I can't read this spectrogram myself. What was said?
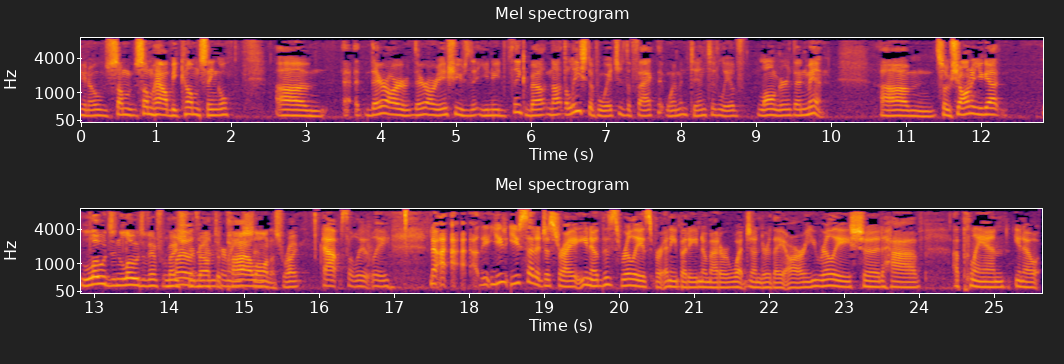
you know some somehow become single. Um, there are there are issues that you need to think about, not the least of which is the fact that women tend to live longer than men. Um, so, Shauna, you got loads and loads of information Loads you're about to pile on us, right? Absolutely. No, I, I, you you said it just right. You know, this really is for anybody, no matter what gender they are. You really should have a plan. You know,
